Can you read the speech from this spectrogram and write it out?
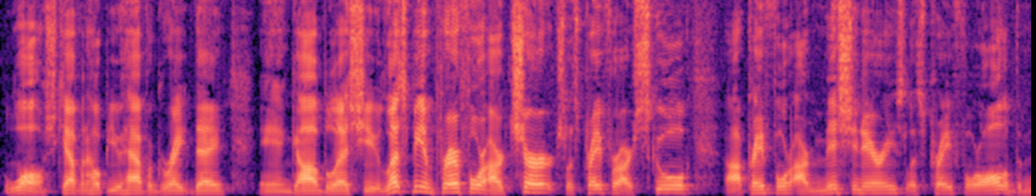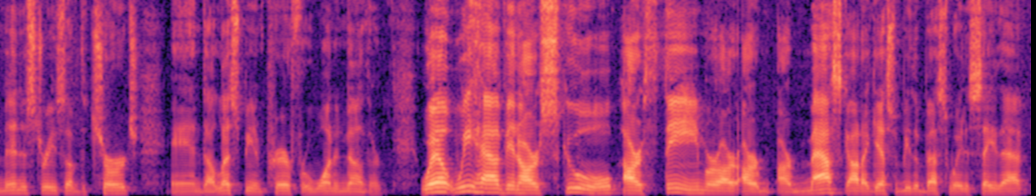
Walsh. Kevin, I hope you have a great day and God bless you. Let's be in prayer for our church. Let's pray for our school. Uh, pray for our missionaries. Let's pray for all of the ministries of the church. And uh, let's be in prayer for one another. Well, we have in our school, our theme or our, our, our mascot, I guess would be the best way to say that,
